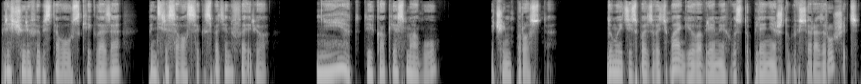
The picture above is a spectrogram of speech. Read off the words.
Прищурив и без того узкие глаза, поинтересовался господин Феррио. «Нет, да и как я смогу?» «Очень просто. Думаете использовать магию во время их выступления, чтобы все разрушить?»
